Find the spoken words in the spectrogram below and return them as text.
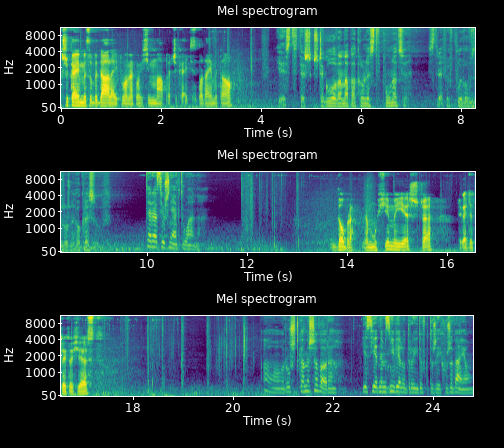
szukajmy sobie dalej, tu mam jakąś mapę, czekajcie, zbadajmy to. Jest też szczegółowa mapa Królestw Północy. Strefy wpływów z różnych okresów. Teraz już nieaktualna. Dobra, a musimy jeszcze... Czekajcie, tutaj coś jest. O, Różdżka myszowora. Jest jednym z niewielu druidów, którzy ich używają.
